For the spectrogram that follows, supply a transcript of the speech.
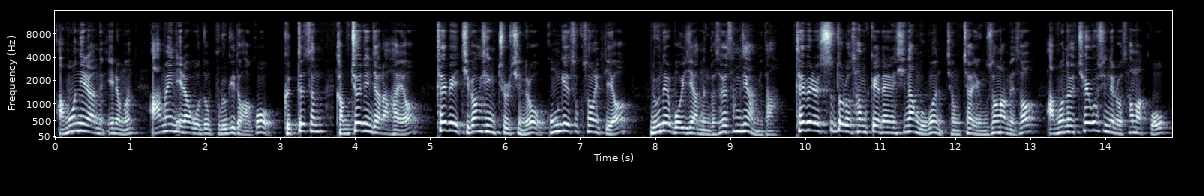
아몬이라는 이름은 아멘이라고도 부르기도 하고 그 뜻은 감춰진 자라 하여 테베 지방신 출신으로 공기의 속성을 띠어 눈에 보이지 않는 것을 상징합니다. 테베를 수도로 삼게 된 신왕국은 점차 융성하면서 아몬을 최고 신으로 삼았고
